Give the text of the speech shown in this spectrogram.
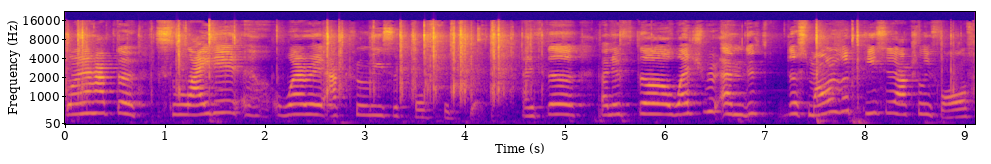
To have to slide it where it actually is supposed to go and if the and if the wedge and this, the smaller the piece actually falls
